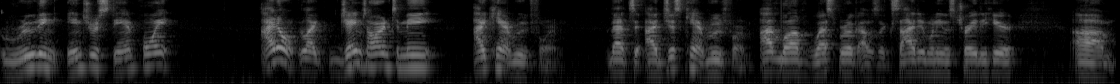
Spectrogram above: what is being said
rooting interest standpoint, I don't like James Harden to me, I can't root for him. That's it. I just can't root for him. I love Westbrook. I was excited when he was traded here. Um,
